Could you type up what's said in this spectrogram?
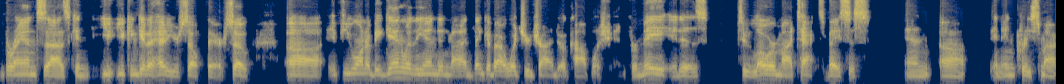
brand size can you, you can get ahead of yourself there. So uh, if you want to begin with the end in mind, think about what you're trying to accomplish. And for me, it is to lower my tax basis and uh, and increase my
